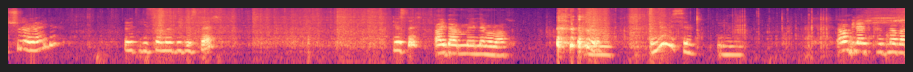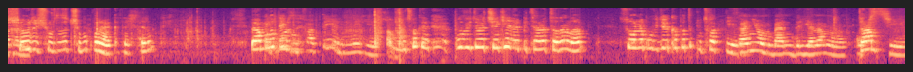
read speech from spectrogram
Şurayaydı. Evet insanlara da göster. Göster. Ay ben ellemem al. Emin misin? Ama biraz tadına bakalım. Şöyle şurada da çubuk var arkadaşlarım. Ben bunu burada... mutfakta yiyelim ne? Ama Mutfak bu videoyu çekelim bir tane tadalım. Sonra bu videoyu kapatıp mutfak diyelim. Sen ye onu ben de yemem onu. O pis şeyi.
